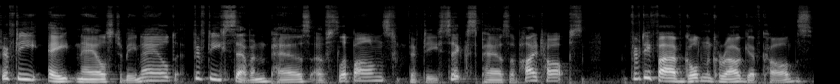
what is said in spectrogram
58 nails to be nailed, 57 pairs of slip ons, 56 pairs of high tops, 55 Golden Corral gift cards,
